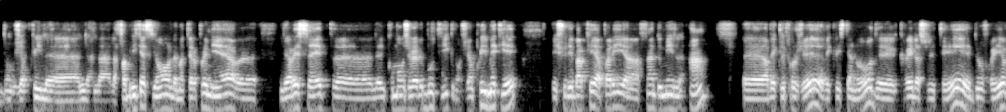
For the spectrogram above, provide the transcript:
Donc, j'ai appris la, la, la, la fabrication, les matières premières, euh, les recettes, euh, comment gérer les boutiques. Donc, j'ai appris le métier. Et je suis débarqué à Paris en fin 2001 euh, avec le projet, avec Cristiano, de créer la société et d'ouvrir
